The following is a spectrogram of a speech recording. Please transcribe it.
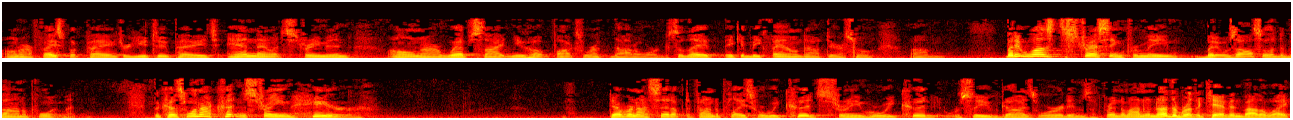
on our Facebook page or YouTube page, and now it's streaming on our website, NewHopeFoxworth.org. So they it can be found out there. So, um, but it was distressing for me, but it was also a divine appointment because when I couldn't stream here Deborah and I set up to find a place where we could stream, where we could receive God's word. And it was a friend of mine, another brother Kevin, by the way,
